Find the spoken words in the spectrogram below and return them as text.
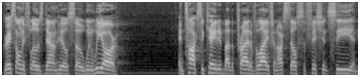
Grace only flows downhill. So when we are intoxicated by the pride of life and our self sufficiency and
